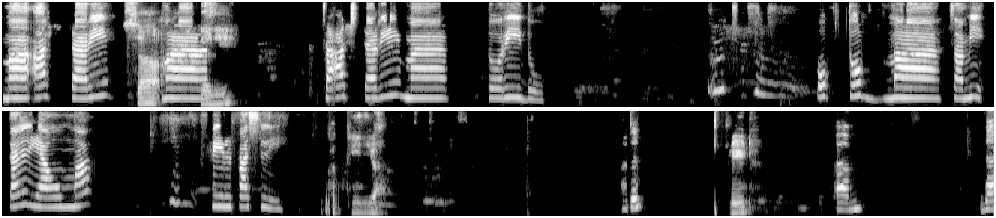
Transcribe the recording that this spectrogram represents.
ma ashtari. Sa, ma, ashtari. سأشتري ما تريد اكتب ما سمعت اليوم في الفصل Khatija. Pardon? Read. Um, the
